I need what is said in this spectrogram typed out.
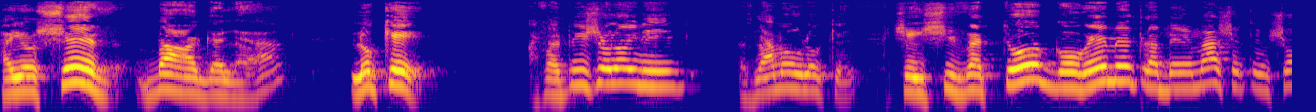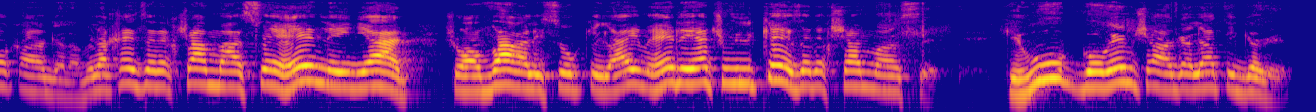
היושב בעגלה לוקה, אף על פי שלא הנהיג, אז למה הוא לוקה? שישיבתו גורמת לבהמה שתמשוך העגלה, ולכן זה נחשב מעשה הן לעניין שהוא עבר על איסור כלאיים, והן לעניין שהוא ילקה, זה נחשב מעשה. כי הוא גורם שהעגלה תיגרם.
